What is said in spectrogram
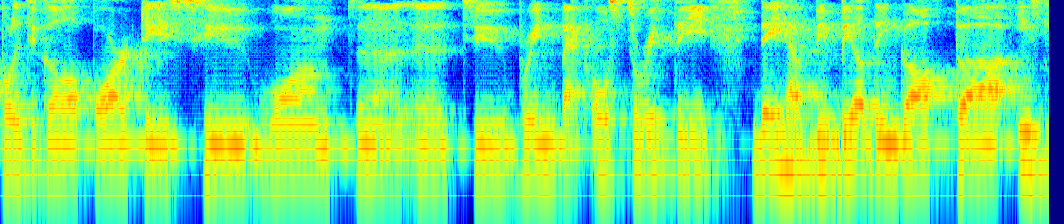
political parties who want uh, to bring back austerity. They have been building up institutions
